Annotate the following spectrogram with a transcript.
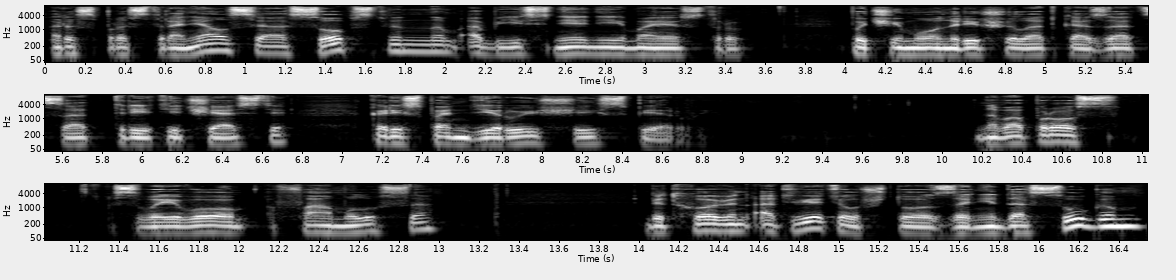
распространялся о собственном объяснении маэстро, почему он решил отказаться от третьей части, корреспондирующей с первой. На вопрос своего «фамулуса» Бетховен ответил, что за недосугом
